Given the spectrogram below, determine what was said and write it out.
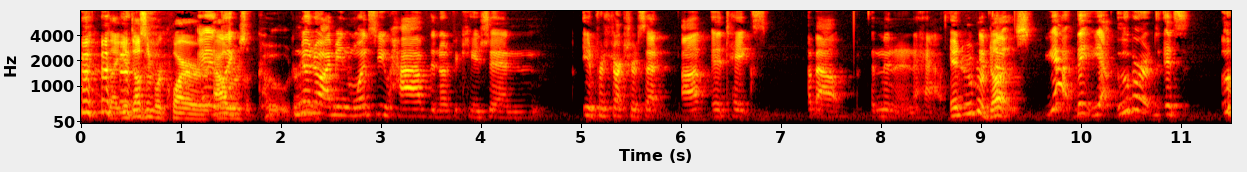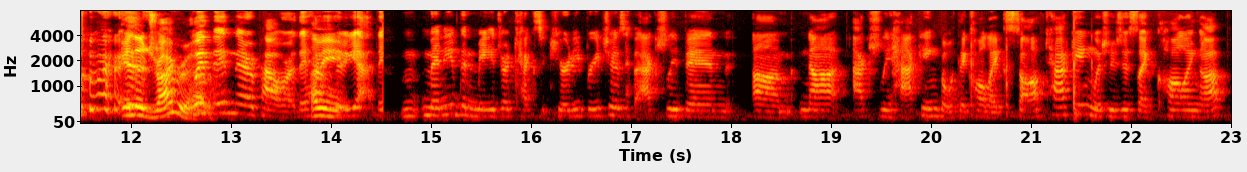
Like it doesn't require It, like- hours of code. Right? No, no. I mean, once you have the notification infrastructure set up, it takes about a minute and a half. And Uber Because- does Yeah, they yeah Uber. It's Uber in the is driver app. within their power. They I have mean- to yeah. They, many of the major tech security breaches have actually been um, not actually hacking, but what they call like soft hacking, which is just like calling up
